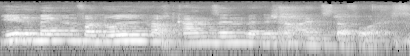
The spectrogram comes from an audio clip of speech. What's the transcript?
jede Menge von Nullen macht keinen Sinn, wenn nicht eine Eins davor ist.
